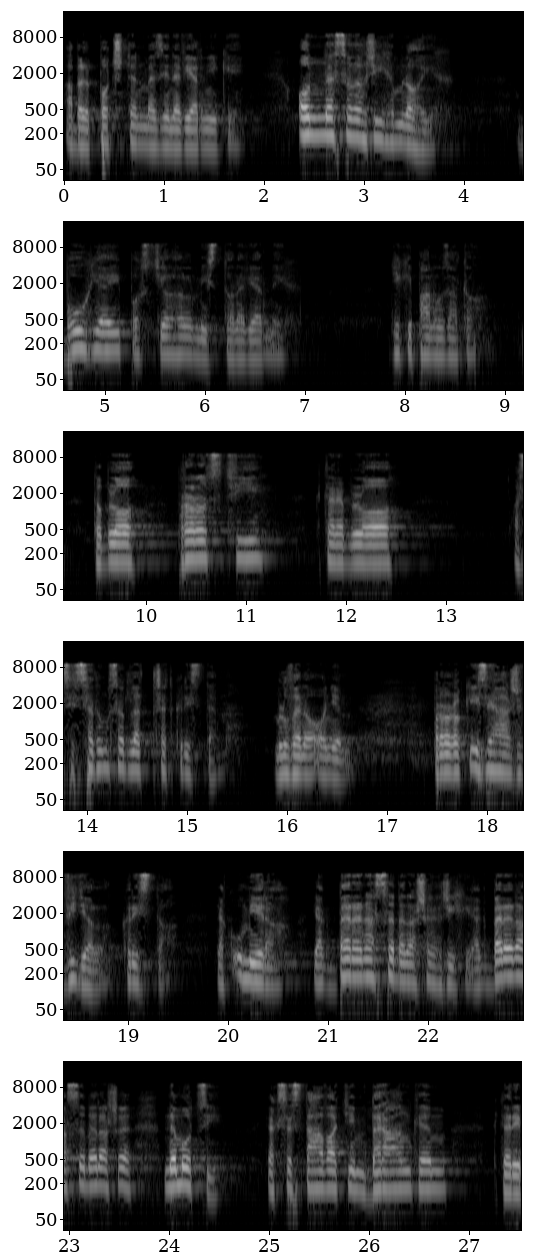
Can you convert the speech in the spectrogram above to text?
a byl počten mezi nevěrníky. On nesl hřích mnohých. Bůh jej postihl místo nevěrných. Díky pánu za to. To bylo proroctví, které bylo asi 700 let před Kristem. Mluveno o něm. Prorok Izeáš viděl Krista, jak umírá, jak bere na sebe naše hříchy, jak bere na sebe naše nemoci, jak se stává tím beránkem, který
